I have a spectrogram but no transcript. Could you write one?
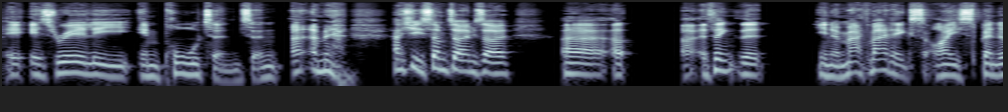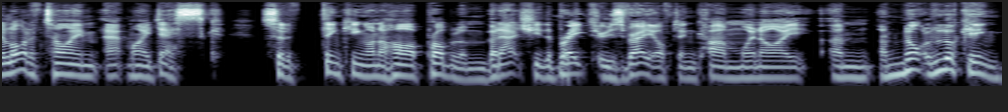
is really important. And I mean, actually, sometimes I, uh, I think that, you know, mathematics, I spend a lot of time at my desk sort of thinking on a hard problem. But actually, the breakthroughs very often come when I um, I'm not looking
